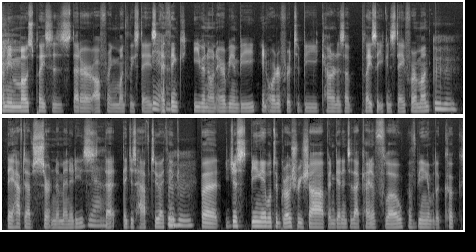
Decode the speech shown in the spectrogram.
I mean, most places that are offering monthly stays, Yeah. I think even on Airbnb, in order for it to be counted as a place that you can stay for a month, mm-hmm. They have to have certain amenities Yeah. that they just have to, I think. Mm-hmm. But just being able to grocery shop and get into that kind of flow of being able to cook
